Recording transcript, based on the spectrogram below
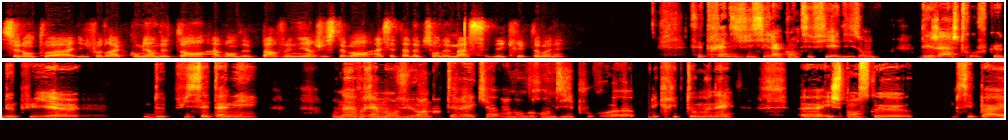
selon toi, il faudra combien de temps avant de parvenir justement à cette adoption de masse des crypto-monnaies? C'est très difficile à quantifier, disons. Déjà, je trouve que depuis, euh, depuis cette année, on a vraiment vu un intérêt qui a vraiment grandi pour euh, les crypto-monnaies. Euh, et je pense que c'est pas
